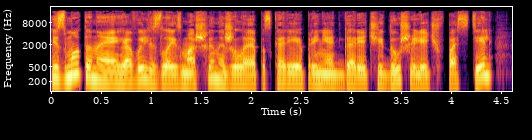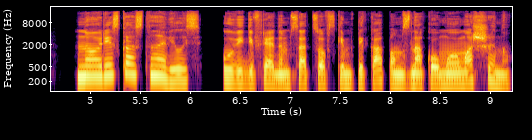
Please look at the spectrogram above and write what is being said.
Измотанная, я вылезла из машины, желая поскорее принять горячий душ и лечь в постель, но резко остановилась, увидев рядом с отцовским пикапом знакомую машину.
